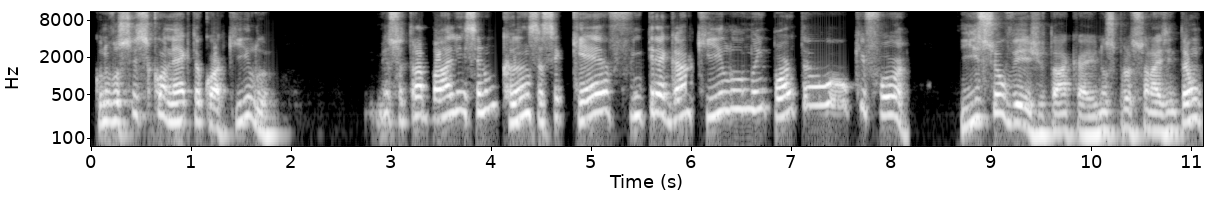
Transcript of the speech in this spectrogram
Quando você se conecta com aquilo, você trabalha e você não cansa, você quer entregar aquilo, não importa o, que for. Isso eu vejo, tá, Caio, nos profissionais. Então,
